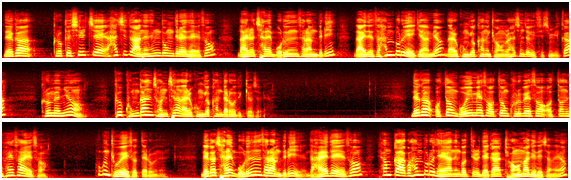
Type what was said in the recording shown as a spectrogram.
내가 그렇게 실제 하지도 않은 행동들에 대해서 나를 잘 모르는 사람들이 나에 대해서 함부로 얘기하며 나를 공격하는 경험을 하신 적 있으십니까? 그러면요. 그 공간 전체가 나를 공격한다고 느껴져요. 내가 어떤 모임에서 어떤 그룹에서 어떤 회사에서 혹은 교회에서 때로는 내가 잘 모르는 사람들이 나에 대해서 평가하고 함부로 대하는 것들을 내가 경험하게 되잖아요.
